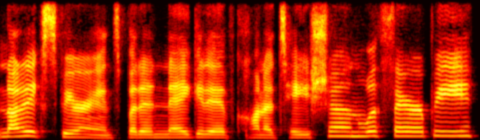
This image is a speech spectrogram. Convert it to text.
not experience, but a negative connotation with therapy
